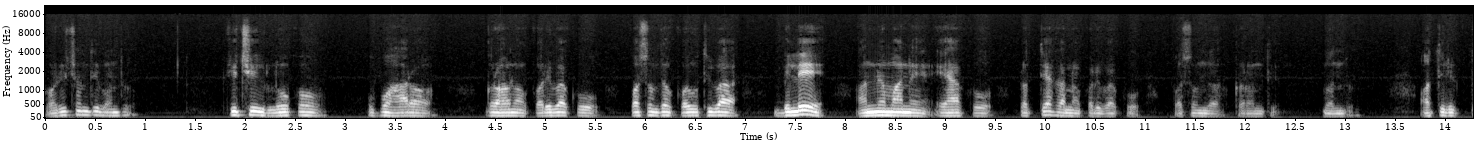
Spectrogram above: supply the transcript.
କରିଛନ୍ତି ବନ୍ଧୁ। କିଛି ଲୋକ ଉପହାର ଗ୍ରହଣ କରିବାକୁ ପସନ୍ଦ କରୁଥିବା ବେଳେ ଅନ୍ୟମାନେ ଏହାକୁ ପ୍ରତ୍ୟାଖ୍ୟାନ କରିବାକୁ ପସନ୍ଦ କରନ୍ତି ବନ୍ଧୁ। ଅତିରିକ୍ତ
